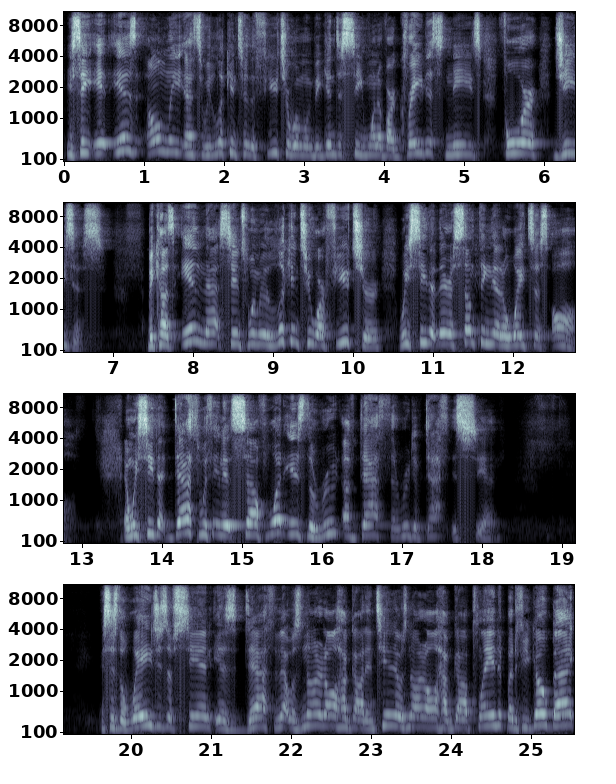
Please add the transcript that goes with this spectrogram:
You see, it is only as we look into the future when we begin to see one of our greatest needs for Jesus. Because, in that sense, when we look into our future, we see that there is something that awaits us all. And we see that death within itself, what is the root of death? The root of death is sin. It says the wages of sin is death. And that was not at all how God intended. That was not at all how God planned it. But if you go back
